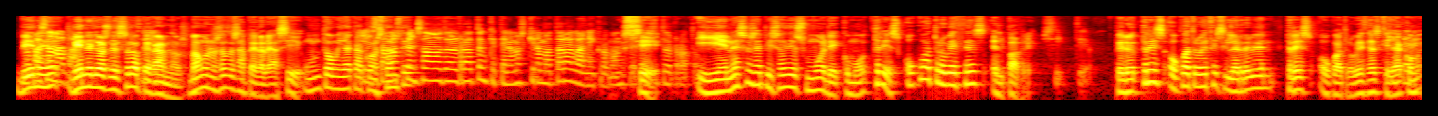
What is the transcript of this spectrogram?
No viene, nada. vienen los del sol a Sí. pegarnos, vamos nosotros a pegarle así, un toma y daca y estamos constante. pensando todo el rato en que tenemos que ir a matar a la necromancer Sí, todo el rato. y en esos episodios muere como tres o cuatro veces el padre. Sí, tío. Pero tres o cuatro veces y le reviven tres o cuatro veces, que ya, com-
